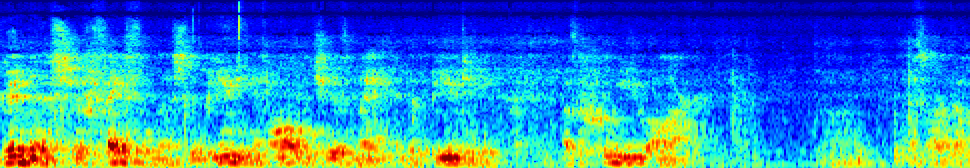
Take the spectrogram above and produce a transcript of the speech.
goodness, your faithfulness, the beauty of all that you have made, the beauty of who you are uh, as our God.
